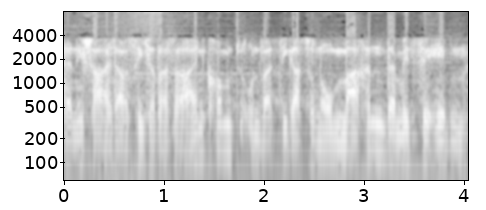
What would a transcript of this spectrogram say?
dann ist er halt auch sicher, dass er reinkommt und was die Gastronomen machen, damit sie eben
